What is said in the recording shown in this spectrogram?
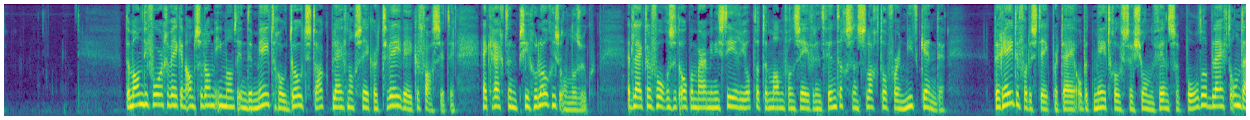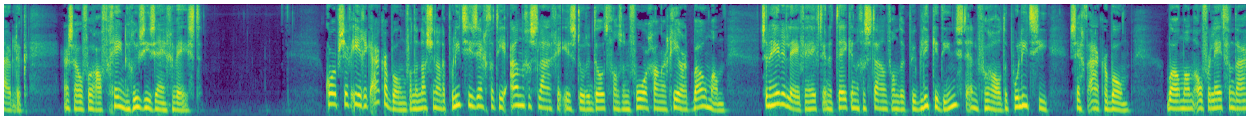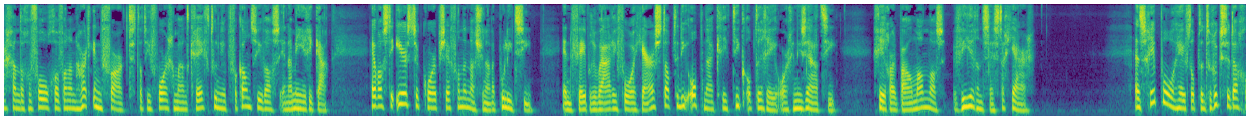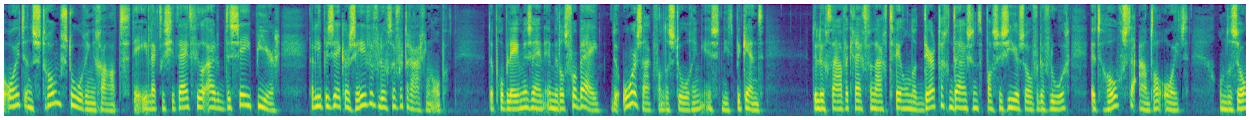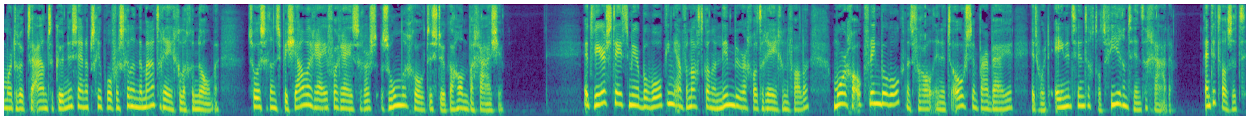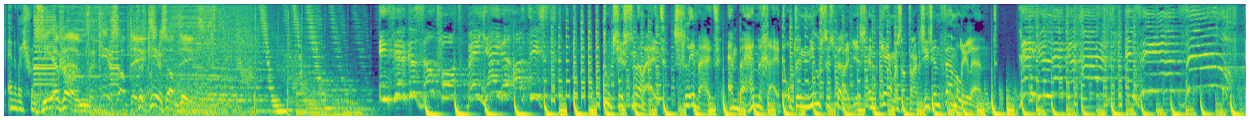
De man die vorige week in Amsterdam iemand in de metro doodstak... blijft nog zeker twee weken vastzitten. Hij krijgt een psychologisch onderzoek. Het lijkt er volgens het Openbaar Ministerie op dat de man van 27 zijn slachtoffer niet kende. De reden voor de steekpartij op het metrostation Vensterpolder blijft onduidelijk. Er zou vooraf geen ruzie zijn geweest. Korpschef Erik Akerboom van de Nationale Politie zegt dat hij aangeslagen is door de dood van zijn voorganger Gerard Bouwman. Zijn hele leven heeft in het teken gestaan van de publieke dienst en vooral de politie, zegt Akerboom. Bouwman overleed vandaag aan de gevolgen van een hartinfarct dat hij vorige maand kreeg toen hij op vakantie was in Amerika. Hij was de eerste korpschef van de nationale politie. In februari vorig jaar stapte hij op na kritiek op de reorganisatie. Gerard Bouwman was 64 jaar. En Schiphol heeft op de drukste dag ooit een stroomstoring gehad. De elektriciteit viel uit op de zeepier. Daar liepen zeker zeven vluchten vertraging op. De problemen zijn inmiddels voorbij. De oorzaak van de storing is niet bekend. De luchthaven krijgt vandaag 230.000 passagiers over de vloer, het hoogste aantal ooit. Om de zomerdrukte aan te kunnen zijn op Schiphol verschillende maatregelen genomen. Zo is er een speciale rij voor reizigers zonder grote stukken handbagage. Het weer steeds meer bewolking en vannacht kan in Limburg wat regen vallen. Morgen ook flink bewolkt, met vooral in het oosten een paar buien. Het wordt 21 tot 24 graden. En dit was het NOS Journal. ZFM, verkeersupdate. verkeersupdate. In Circus Zandvoort ben jij de artiest. Toets je snelheid, slimheid en behendigheid op de nieuwste spelletjes en kermisattracties in Familyland. Leef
